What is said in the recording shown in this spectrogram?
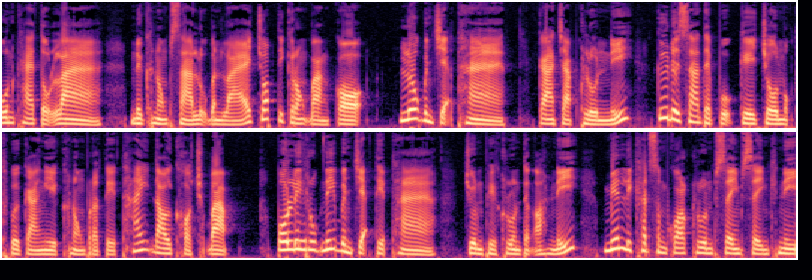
14ខែតុលានៅក្នុងផ្សារលក់បន្លែជាប់ទីក្រុងបាងកកលោកបញ្ជាក់ថាការចាប់ខ្លួននេះគឺដោយសារតែពួកគេចូលមកធ្វើការងារក្នុងប្រទេសថៃដោយខុសច្បាប់ប៉ូលីសរូបនេះបញ្ជាក់ទៀតថា ជនភៀសខ្លួនទាំងអស់នេះមានលិខិតសម្គាល់ខ្លួនផ្សេងផ្សេងគ្នា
